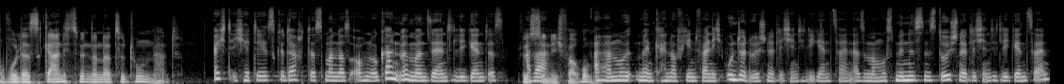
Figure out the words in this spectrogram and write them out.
obwohl das gar nichts miteinander zu tun hat. Echt? Ich hätte jetzt gedacht, dass man das auch nur kann, wenn man sehr intelligent ist. Wüsste nicht warum. Aber man kann auf jeden Fall nicht unterdurchschnittlich intelligent sein. Also man muss mindestens durchschnittlich intelligent sein.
